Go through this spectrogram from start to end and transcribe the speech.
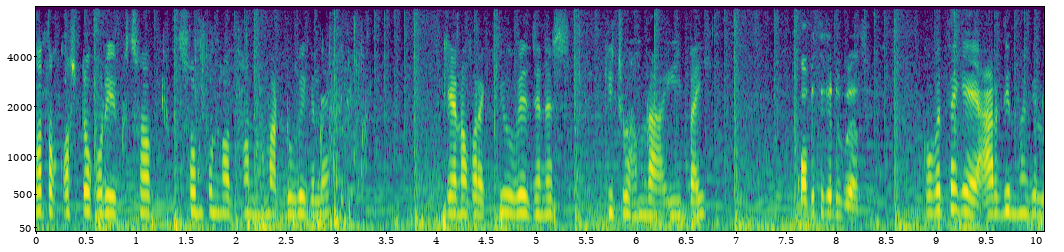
কত কষ্ট করে সব সম্পূর্ণ ধান আমার ডুবে গেলে। কেন করে কি হবে জিনিস কিছু আমরা ই পাই। কবে থেকে ডুবে আছে? কবে থেকে? আট দিন হয়ে গেল।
